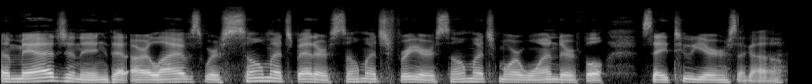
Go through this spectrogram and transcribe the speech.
imagining that our lives were so much better, so much freer, so much more wonderful, say two years ago.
